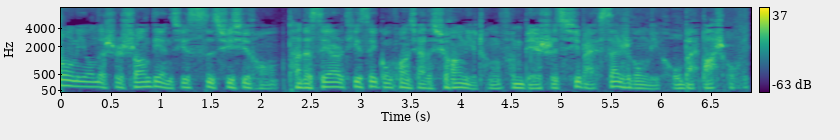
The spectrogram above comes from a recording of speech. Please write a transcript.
动力用的是双电机四驱系统，它的 CLTC 工况下的续航里程分别是七百三十公里和五百八十公里。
